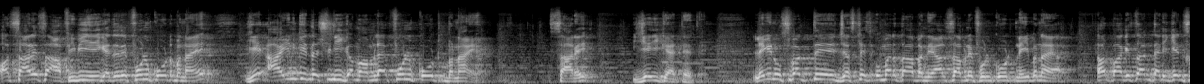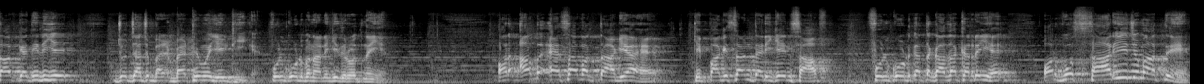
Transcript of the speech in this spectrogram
और सारे सहाफ़ी भी यही कहते थे, फुल कोर्ट बनाए। ये आइन की तशरी का मामला है, फुल कोर्ट बनाए। सारे यही कहते थे। लेकिन उस वक्त जस्टिस उमर ता बंदयाल साहब ने फुल कोर्ट नहीं बनाया और पाकिस्तान तरीके साहब कहती थी ये जो जज बैठे हुए यही ठीक है, फुल कोर्ट बनाने की ज़रूरत नहीं है। और अब ऐसा वक्त आ गया है कि पाकिस्तान तरीके इंसाफ फुल कोर्ट का तकाजा कर रही है और वो सारी जमातें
